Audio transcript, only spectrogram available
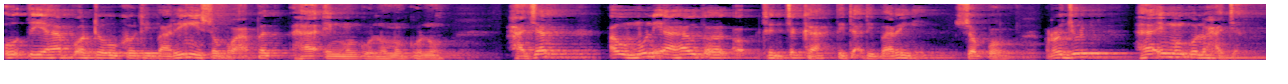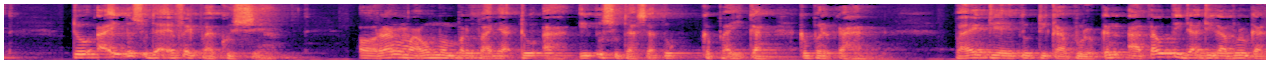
Utiha podo uga diparingi sapa abad ha ing mengkono-mengkono hajat au muni'aha den cegah tidak diparingi sapa Rojul hai mengkono hajat. Doa itu sudah efek bagus ya. Orang mau memperbanyak doa itu sudah satu kebaikan, keberkahan. Baik dia itu dikabulkan atau tidak dikabulkan.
